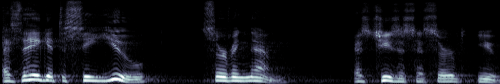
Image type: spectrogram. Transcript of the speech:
as they get to see you serving them as Jesus has served you.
